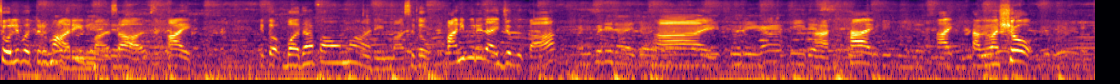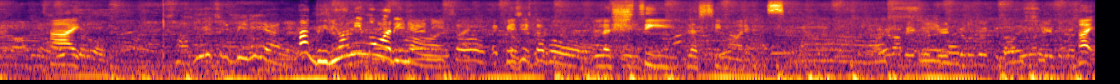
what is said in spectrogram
चोली भतुरी मारी मासा. आय इतो बदा पाव मारी मास. तो पाणीपुरी जायचे का? पाणीपुरी जायचे हाय. हाय. हाय. मा शो हाय. હા બિરયાની મારી はい。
